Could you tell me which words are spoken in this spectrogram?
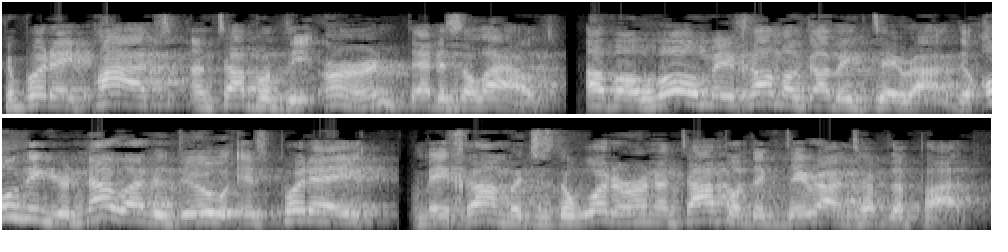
You can put a pot on top of the urn, that is allowed. Of Avalo mecham al. The only thing you're not allowed to do is put a mecham, which is the water urn on top of the gdera, on top of the pot.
